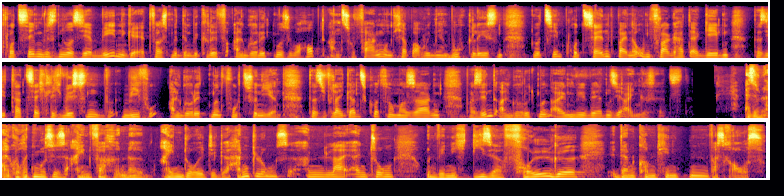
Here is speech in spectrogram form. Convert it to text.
Trotzdem wissen nur sehr wenige etwas mit dem Begriff Algorithmus überhaupt anzufangen. Und ich habe auch in Ihrem Buch gelesen, nur 10 Prozent bei einer Umfrage hat ergeben, dass Sie tatsächlich wissen, wie Algorithmen funktionieren. Dass Sie vielleicht ganz kurz noch mal sagen, was sind Algorithmen eigentlich, wie werden sie eingesetzt? Also ein Algorithmus ist einfach eine eindeutige Handlungsanleitung und wenn ich dieser folge, dann kommt hinten was raus.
